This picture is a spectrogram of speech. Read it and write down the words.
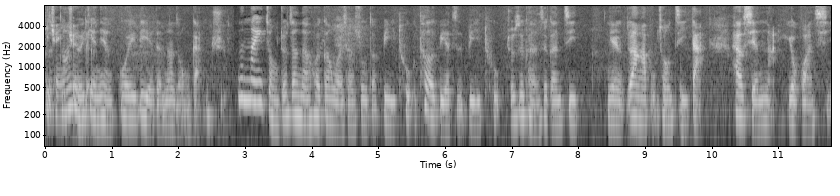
一圈一圈有一点点龟裂的那种感觉，那那一种就真的会跟维生素的 B two 特别指 B two，就是可能是跟鸡你让他补充鸡蛋。还有鲜奶有关系，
